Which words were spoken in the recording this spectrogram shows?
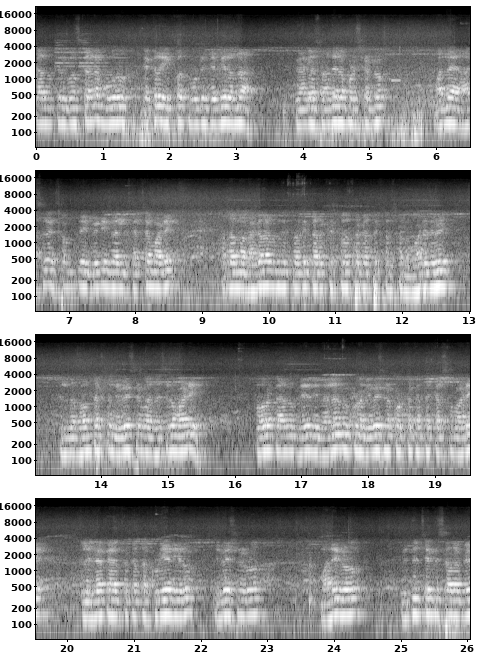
ಕಾರ್ಮಿಕರಿಗೋಸ್ಕರ ಮೂರು ಎಕರೆ ಇಪ್ಪತ್ತ್ಮೂರು ಜಮೀನನ್ನು ಈಗಾಗಲೇ ಸ್ವಾಧೀನಪಡಿಸ್ಕೊಂಡು ಮೊನ್ನೆ ಆಶ್ರಯ ಸಮಿತಿ ಮೀಟಿಂಗ್ನಲ್ಲಿ ಚರ್ಚೆ ಮಾಡಿ ಅದನ್ನು ನಗರಾಭಿವೃದ್ಧಿ ಪ್ರಾಧಿಕಾರಕ್ಕೆ ಕಳಿಸ್ತಕ್ಕಂಥ ಕೆಲಸ ಮಾಡಿದ್ವಿ. ಎಲ್ಲ ತಕ್ಷಣ ನಿವೇಶನಗಳ ರಚನೆ ಮಾಡಿ ಪೌರಕಾಲು ಬೇರೆ ನೀವೆಲ್ಲರಿಗೂ ಕೂಡ ನಿವೇಶನ ಕೊಡ್ತಕ್ಕಂಥ ಕೆಲಸ ಮಾಡಿ, ಇಲ್ಲಿ ಬೇಕಾಗಿರ್ತಕ್ಕಂಥ ಕುಡಿಯೋ ನೀರು, ನಿವೇಶನಗಳು, ಮನೆಗಳು, ವಿದ್ಯುತ್ ಶಕ್ತಿ ಸೌಲಭ್ಯ,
